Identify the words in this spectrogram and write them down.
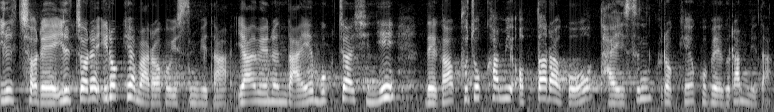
1절에 1절에 이렇게 말하고 있습니다. 야훼는 나의 목자시니 내가 부족함이 없다라고 다윗은 그렇게 고백을 합니다.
